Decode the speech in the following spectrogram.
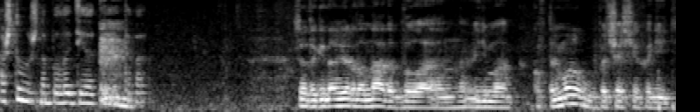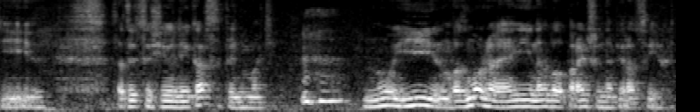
А что нужно было делать для этого? Все-таки, наверное, надо было, видимо, к офтальмологу почаще ходить и соответствующие лекарства принимать. Uh-huh. Ну и, возможно, и надо было пораньше на операцию ехать.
